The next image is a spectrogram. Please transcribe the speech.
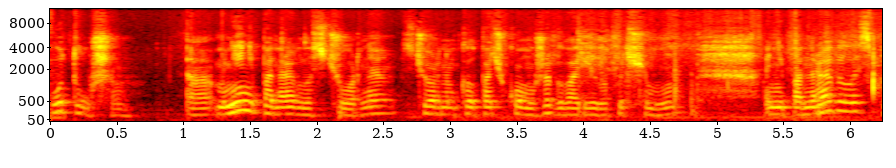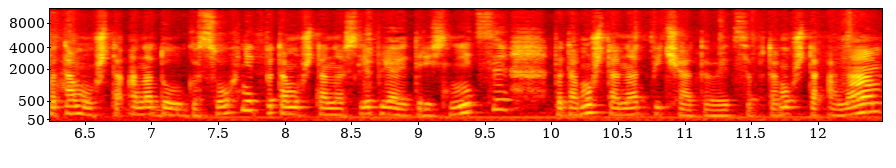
По тушам. А, мне не понравилась черная, с черным колпачком уже говорила, почему. Не понравилась, потому что она долго сохнет, потому что она слепляет ресницы, потому что она отпечатывается, потому что она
